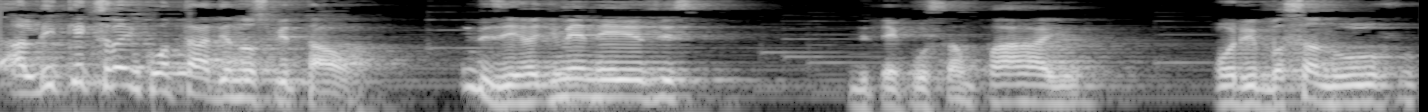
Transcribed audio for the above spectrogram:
ali o que você vai encontrar dentro do hospital? Um Bezerra de Menezes, Bittencourt Sampaio, Moriba Sanufo,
